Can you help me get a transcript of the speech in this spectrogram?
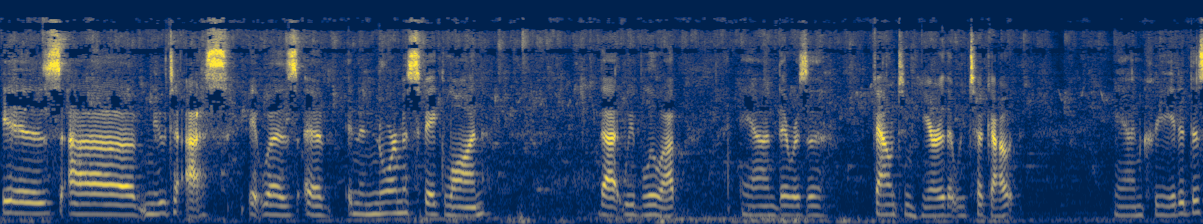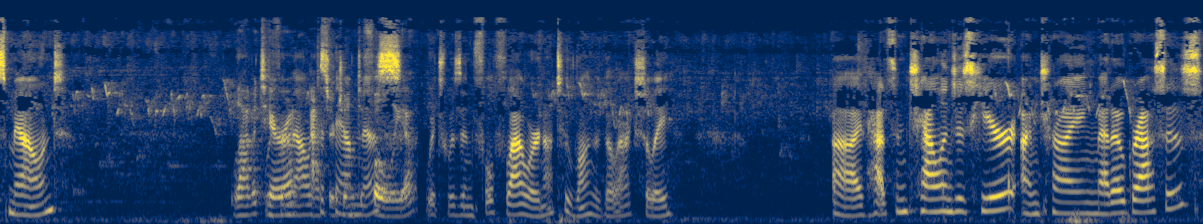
is uh, new to us. It was a, an enormous fake lawn that we blew up and there was a fountain here that we took out and created this mound Lavatera assurgentiflora, which was in full flower not too long ago, actually. Uh, I've had some challenges here. I'm trying meadow grasses.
